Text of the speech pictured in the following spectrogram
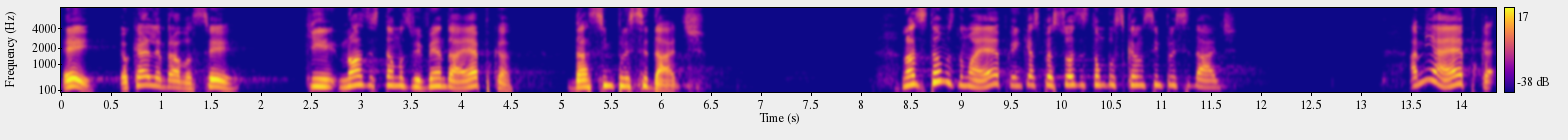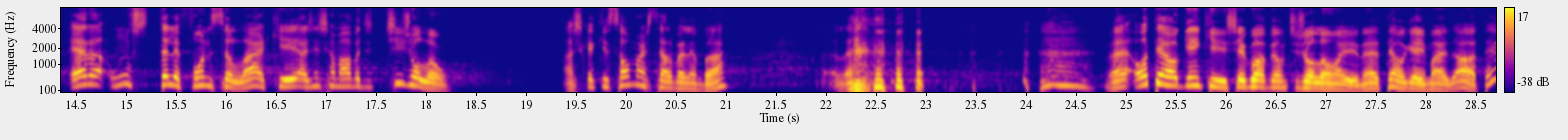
Ei, eu quero lembrar você que nós estamos vivendo a época da simplicidade. Nós estamos numa época em que as pessoas estão buscando simplicidade. A minha época era uns telefones celular que a gente chamava de tijolão. Acho que aqui só o Marcelo vai lembrar. É, ou tem alguém que chegou a ver um tijolão aí, né? Tem alguém mais? Ah, tem.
